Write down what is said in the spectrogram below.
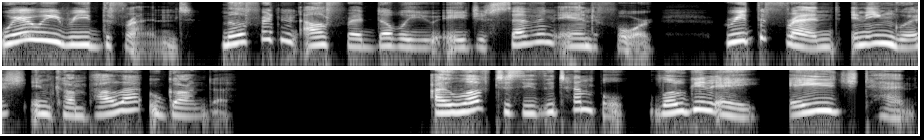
Where we read The Friend. Milfred and Alfred W., ages 7 and 4, read The Friend in English in Kampala, Uganda. I love to see the temple. Logan A., age 10,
